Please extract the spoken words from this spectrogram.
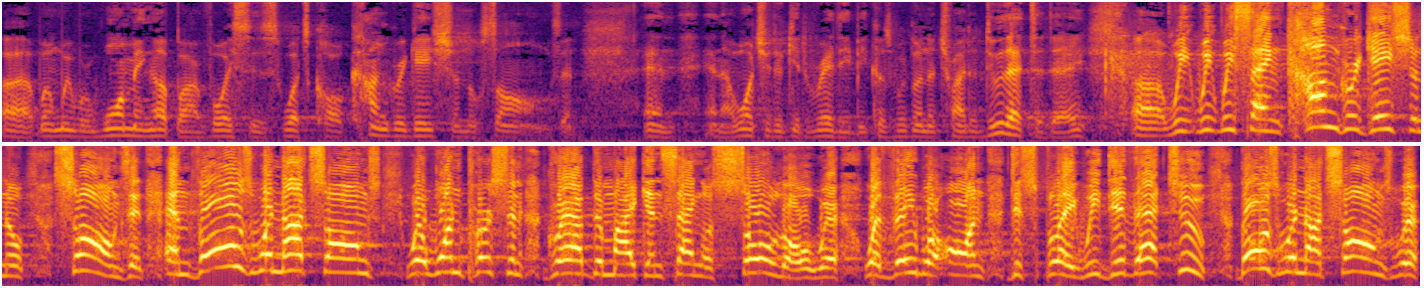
uh, when we were warming up our voices what's called congregational songs. And and, and I want you to get ready because we're going to try to do that today. Uh, we, we, we sang congregational songs, and, and those were not songs where one person grabbed the mic and sang a solo where, where they were on display. We did that too. Those were not songs where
